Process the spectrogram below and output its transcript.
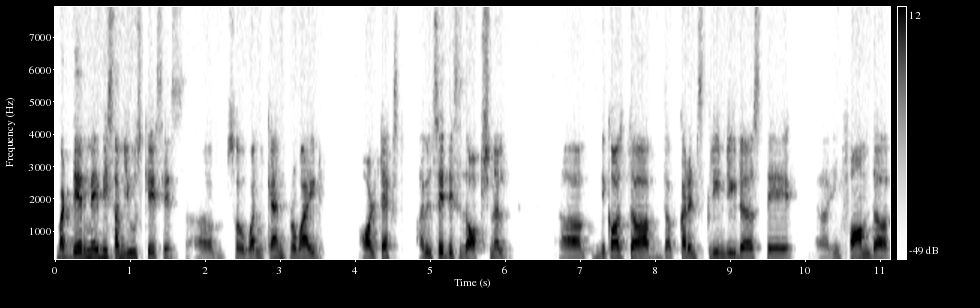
but there may be some use cases. Um, so one can provide alt text. I will say this is optional uh, because the, the current screen readers, they uh, inform the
